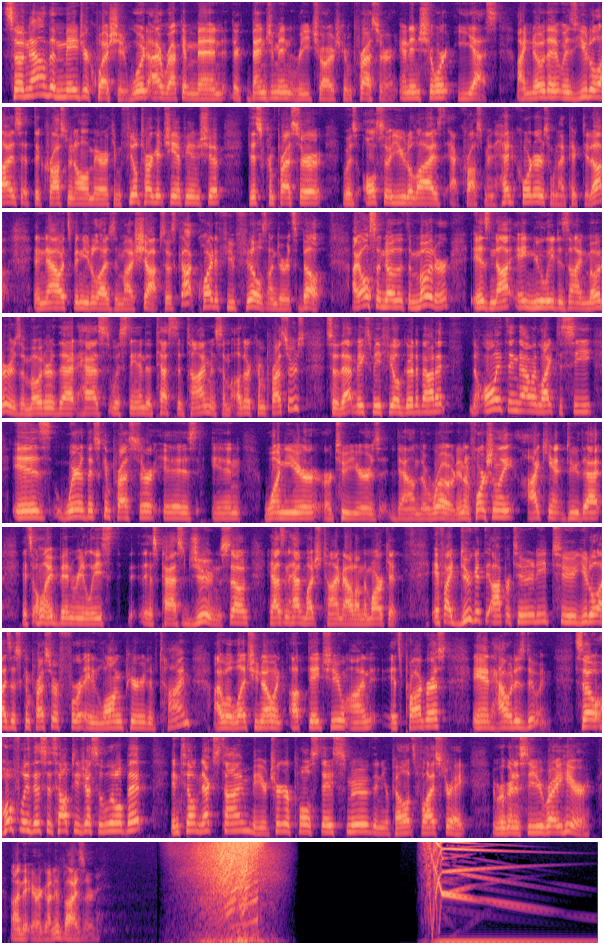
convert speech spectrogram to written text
so now the major question, would I recommend the Benjamin Recharge Compressor? And in short, yes. I know that it was utilized at the Crosman All-American Field Target Championship. This compressor was also utilized at Crosman headquarters when I picked it up, and now it's been utilized in my shop. So it's got quite a few fills under its belt. I also know that the motor is not a newly designed motor, is a motor that has withstand a test of time and some other compressors. So that makes me feel good about it. The only thing that I would like to see is where this compressor is in one year or two years down the road. And unfortunately, I can't do that. It's only been released this past June, so it hasn't had much time out on the market. If I do get the opportunity to utilize this compressor for a long period of time, I will let you know and update you on its progress and how it is doing. So hopefully this has helped you just a little bit. Until next time, may your trigger pull stay smooth and your pellets fly straight. And we're going to see you right here on the Airgun Advisor.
